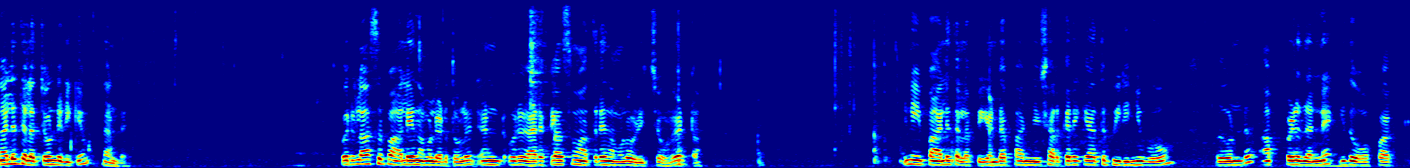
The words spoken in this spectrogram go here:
നല്ല തിളച്ചുകൊണ്ടിരിക്കും ഇതുണ്ട് ഒരു ഗ്ലാസ് പാലേ നമ്മൾ എടുത്തുള്ളൂ. രണ്ട് ഒരു അര ഗ്ലാസ് മാത്രമേ നമ്മൾ ഒഴിച്ചോളൂ കേട്ടോ. ഇനി ഈ പാൽ തിളപ്പിക്കേണ്ട. പഞ്ഞി ശർക്കരയ്ക്കകത്ത് പിരിഞ്ഞു പോവും. അതുകൊണ്ട് അപ്പോഴും തന്നെ ഇത് ഓഫാക്കി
